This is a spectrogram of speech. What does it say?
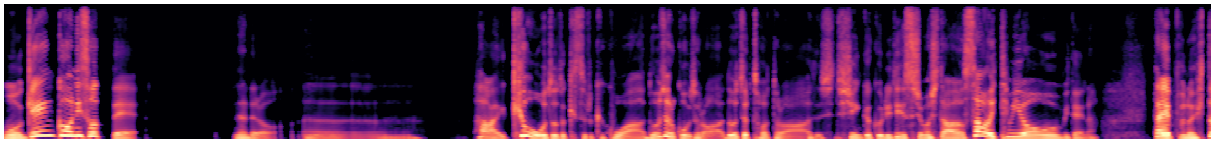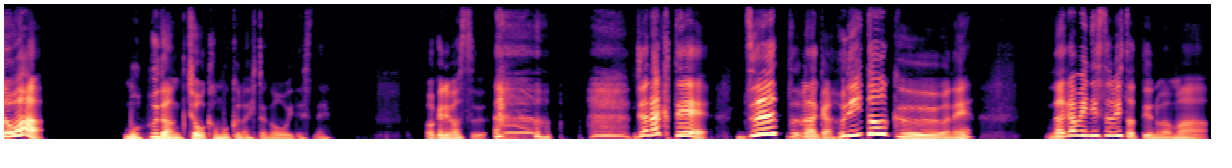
もう原稿に沿ってなんだろううんはい今日お届けする曲はどうちゃらこうちゃらどうちゃらとったら新曲リリースしました。さあ行ってみようみたいな。タイプの人はもう普段超寡黙な人が多いですね。わかります？じゃなくてずっとなんかフリートークはね長めにする人っていうのはま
